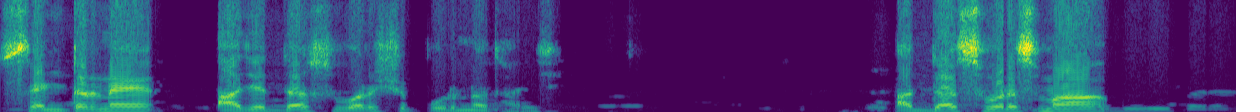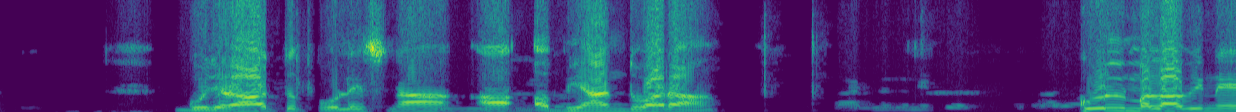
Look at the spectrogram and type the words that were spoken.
સેન્ટરને આજે દસ વર્ષ પૂર્ણ થાય છે. આ દસ વર્ષમાં ગુજરાત પોલીસના આ અભિયાન દ્વારા કુલ મલાવીને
